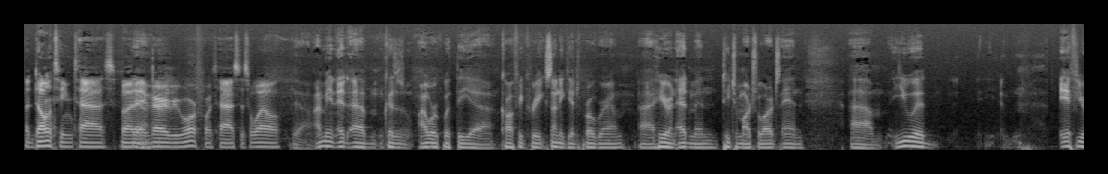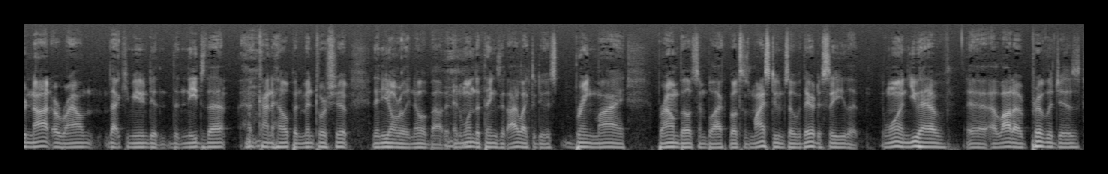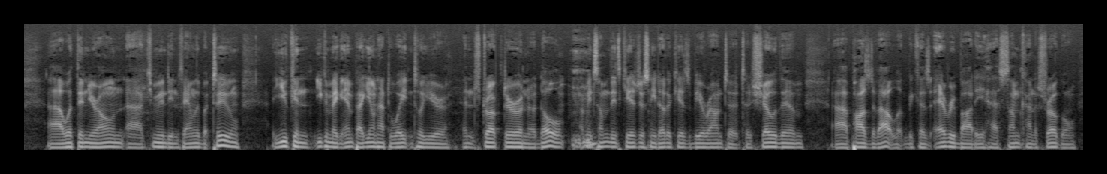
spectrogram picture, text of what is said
a daunting task, but Yeah. a very rewardful task as well. Yeah, I mean it because I work with the uh, Coffee Creek Sunny Kids program uh, here in Edmond, teaching martial arts, and um, you would, if you're not around that community that, that needs that kind of help and mentorship, then you don't really know about it. And one of the things that I like to do is bring my brown belts and black belts as my students over there to see that one, you have uh, a lot of privileges uh, within your own uh, community and family, but two, you can you can make an impact. You don't have to wait until you're an instructor or an adult. I mean, some of these kids just need other kids to be around to to show them uh, positive outlook because everybody has some kind of struggle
